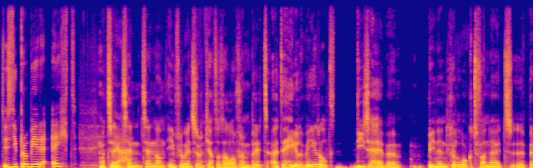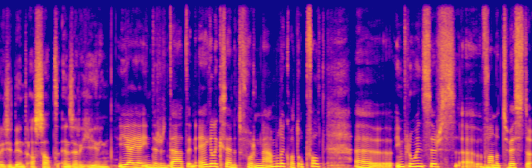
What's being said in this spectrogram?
Dus die proberen echt... Maar het zijn, ja, zijn, zijn dan influencers, want je had het al over een Brit uit de hele wereld, die ze hebben binnengelokt vanuit president Assad en zijn regering. Ja, ja, inderdaad. En eigenlijk zijn het voornamelijk wat opvalt, uh, influencers uh, van het Westen.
